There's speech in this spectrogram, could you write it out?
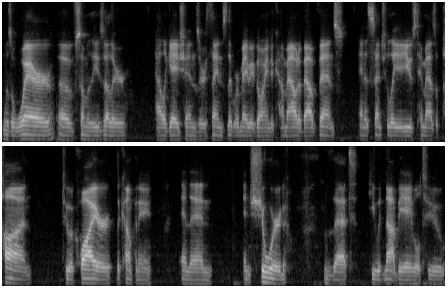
was aware of some of these other allegations or things that were maybe going to come out about Vince and essentially used him as a pawn to acquire the company and then ensured that he would not be able to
